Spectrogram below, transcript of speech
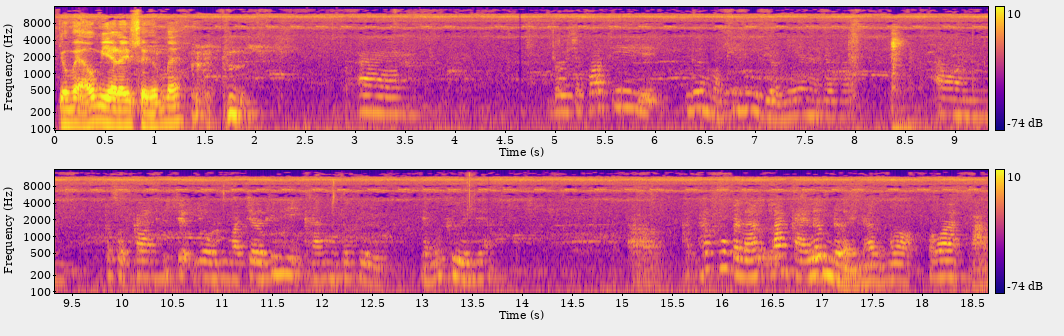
โยมแหววมีอะไรเสริมไหมโดยเฉพาะที่เรื่องของที่นี่เดี๋ยวนี้นะครับเอิ่มประสบการณ์ที่เจอโยมมาเจอที่นี่อีกครั้งก็คืออย่างเมื่อคืนเนี่ย ถ้าพูดไปแล้วร่างกายเริ่มเหนื่อยนะหลวงพ่อเพราะว่าสาม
